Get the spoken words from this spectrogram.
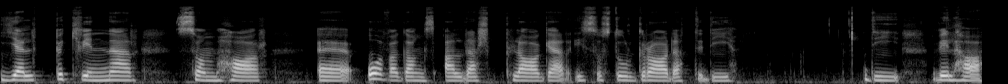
hjelpe kvinner som har eh, overgangsaldersplager i så stor grad at de, de vil ha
